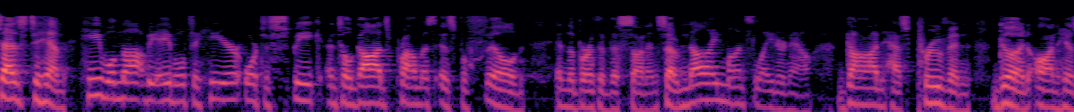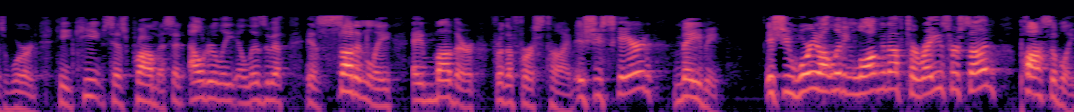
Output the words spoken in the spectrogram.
says to him, he will not be able to hear or to speak until God's promise is fulfilled in the birth of this son. And so, nine months later now, God has proven good on his word. He keeps his promise. And elderly Elizabeth is suddenly a mother for the first time. Is she scared? Maybe. Is she worried about living long enough to raise her son? Possibly.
